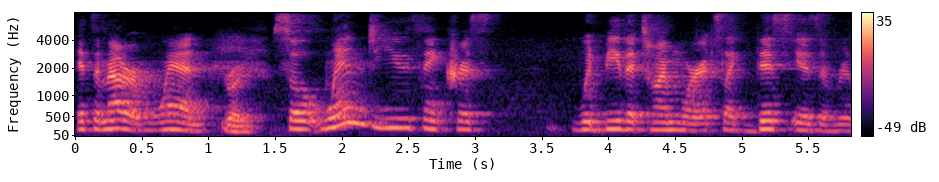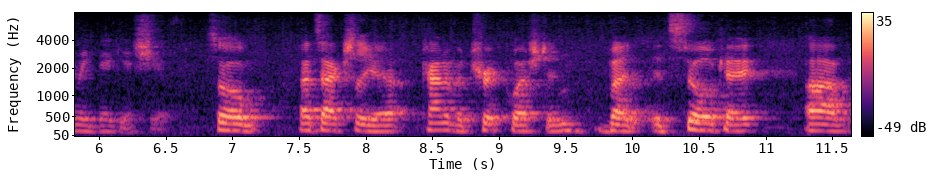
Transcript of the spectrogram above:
it's a matter of when. Right. So when do you think, Chris, would be the time where it's like this is a really big issue? So that's actually a kind of a trick question, but it's still okay. Uh,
